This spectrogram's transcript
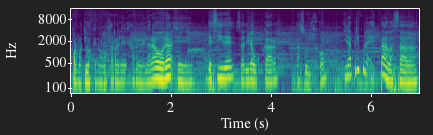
por motivos que no vamos a, revelar ahora, eh, decide salir a buscar a su hijo. Y la película está basada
